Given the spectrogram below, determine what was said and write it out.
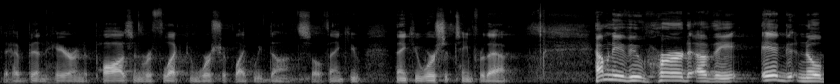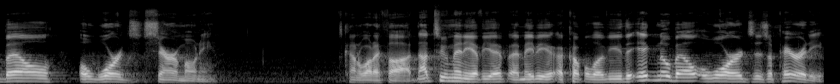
to have been here and to pause and reflect and worship like we've done. So thank you. Thank you, worship team, for that. How many of you have heard of the Ig Nobel Awards ceremony? It's kind of what I thought. Not too many of you, maybe a couple of you. The Ig Nobel Awards is a parody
